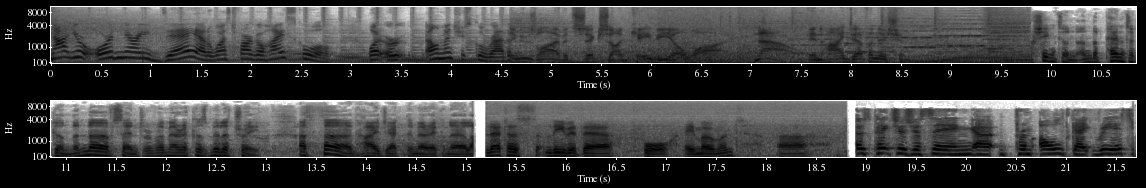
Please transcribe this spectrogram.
not your ordinary day out of West Fargo High School. What, or elementary school rather. News live at 6 on KVLY. Now, in high definition. Washington and the Pentagon, the nerve center of America's military. A third hijacked American airliner. Let us leave it there for a moment. Uh, Those pictures you're seeing uh, from Aldgate reiterate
